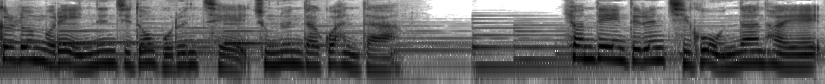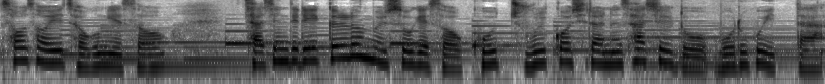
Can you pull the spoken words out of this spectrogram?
끓는 물에 있는지도 모른 채 죽는다고 한다. 현대인들은 지구 온난화에 서서히 적응해서 자신들이 끓는 물 속에서 곧 죽을 것이라는 사실도 모르고 있다.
